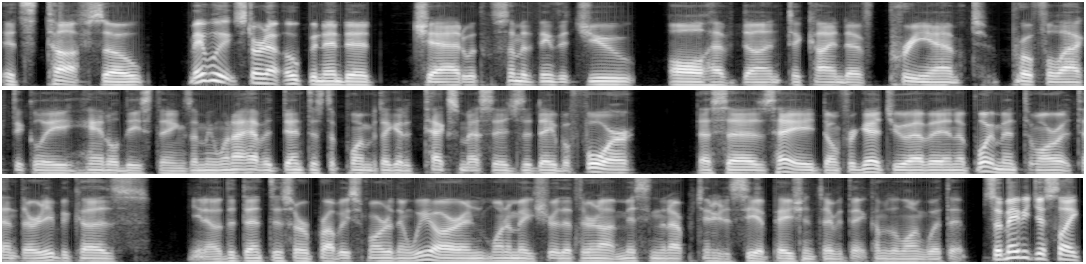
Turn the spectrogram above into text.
it's tough. So maybe we start out open ended, Chad, with some of the things that you all have done to kind of preempt, prophylactically handle these things. I mean, when I have a dentist appointment, I get a text message the day before that says, "Hey, don't forget you have an appointment tomorrow at 10:30 because you know the dentists are probably smarter than we are and want to make sure that they're not missing that opportunity to see a patient and everything that comes along with it." So maybe just like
